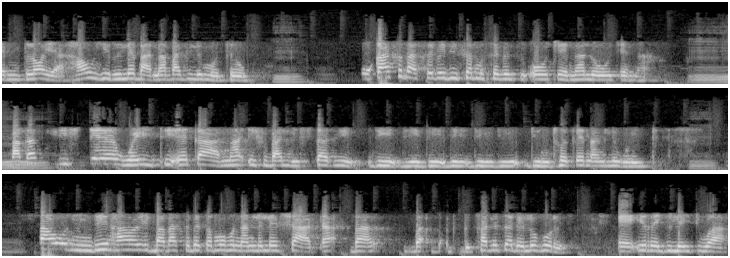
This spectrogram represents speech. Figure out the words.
employer ha o hirile bana ba dilemo tseo o ka se ba sebedise mosebetsi o tjena le o tjena Mm. ba ka liste weight e kana if ba lista dintho tse nang le weight. Mm. Sound ha ba ba sebetsa mo go nang le leshata tshwanetse be le gore eh, e regulatiwa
